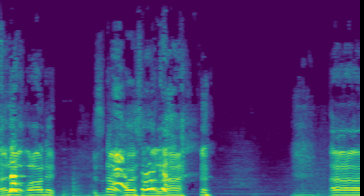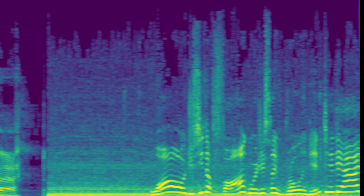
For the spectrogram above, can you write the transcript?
I don't want it. It's not worth my life. Ah. Whoa, did you see the fog? We're just like rolling into that.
